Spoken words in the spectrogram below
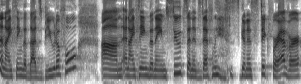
and i think that that's beautiful um, and i think the name suits and it's definitely gonna stick forever.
